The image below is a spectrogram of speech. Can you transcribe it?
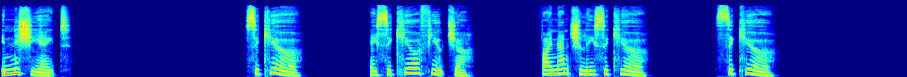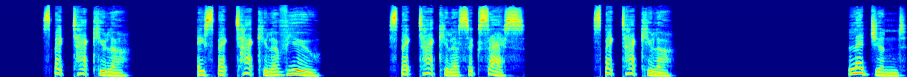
Initiate. Secure. A secure future. Financially secure. Secure. Spectacular. A spectacular view. Spectacular success. Spectacular. Legend.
